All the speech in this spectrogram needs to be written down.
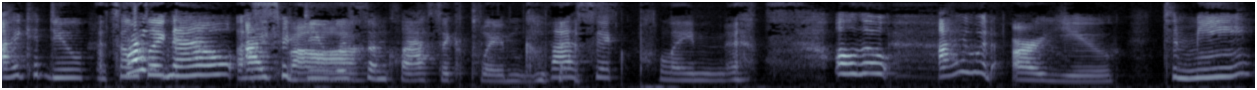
I could do It sounds right like now. I could do with some classic plain Classic plainness. Although I would argue, to me,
